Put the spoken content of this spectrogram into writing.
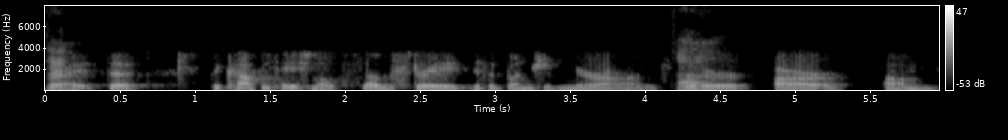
Right. Yeah. The the computational substrate is a bunch of neurons that uh-huh. are are um,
